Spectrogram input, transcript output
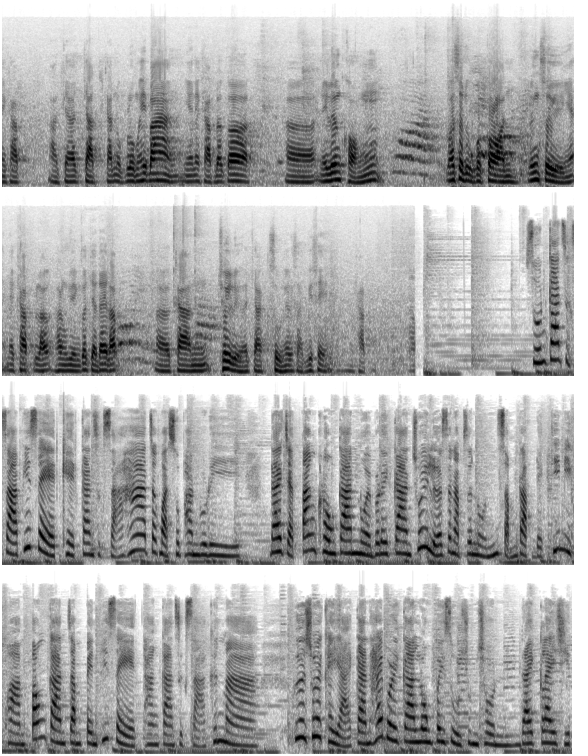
นะครับอาจจะจัดการอบรมให้บ้างเนี่ยนะครับแล้วก็ในเรื่องของ วัสดุอุปกรณ์เรื่องสื่ออย่างเงี้ยนะครับแล้วทางโรงเรียนก็จะได้รับการช่วยเหลือจากศูนย์การศึกษาพิเศษนะครับศูนย์การศึกษาพิเศษ เขตการศึกษา 5 จังหวัดสุพรรณบุรี ได้จัดตั้งโครงการหน่วยบริการช่วยเหลือสนับสนุนสำหรับเด็กที่มีความต้องการจำเป็นพิเศษทางการศึกษาขึ้นมา เพื่อช่วยขยายการให้บริการลงไปสู่ชุมชนได้ใกล้ชิด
